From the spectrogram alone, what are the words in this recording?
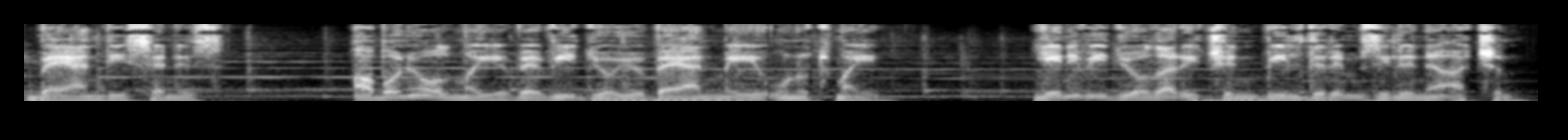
Beğendiyseniz abone olmayı ve videoyu beğenmeyi unutmayın. Yeni videolar için bildirim zilini açın.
